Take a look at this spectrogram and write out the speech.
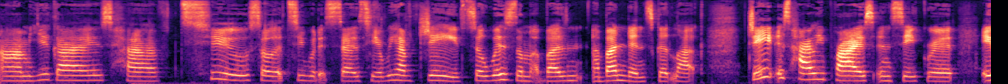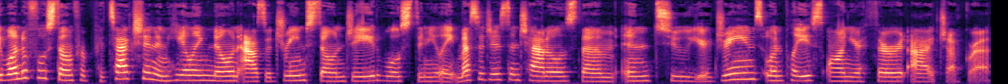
Um, you guys have two, so let's see what it says here. We have jade, so wisdom, abund- abundance, good luck. Jade is highly prized and sacred, a wonderful stone for protection and healing known as a dream stone. Jade will stimulate messages and channels them into your dreams when placed on your third eye chakra.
